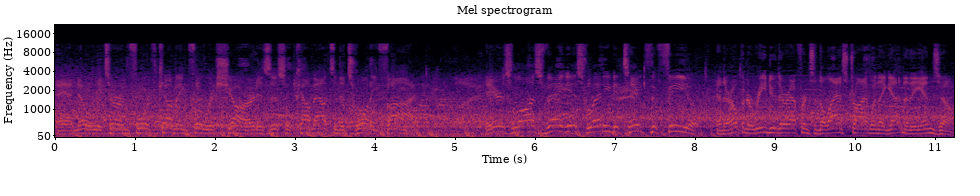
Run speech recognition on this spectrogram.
And no return forthcoming for Richard as this will come out to the 25. Here's Las Vegas ready to take the field. And they're hoping to redo their efforts in the last drive when they got into the end zone.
